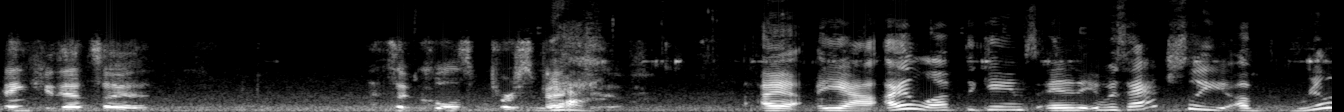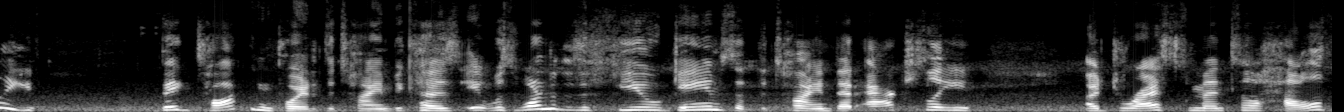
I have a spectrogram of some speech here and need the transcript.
Thank you. That's a that's a cool perspective. Yeah. I yeah, I love the games, and it was actually a really big talking point at the time because it was one of the few games at the time that actually addressed mental health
